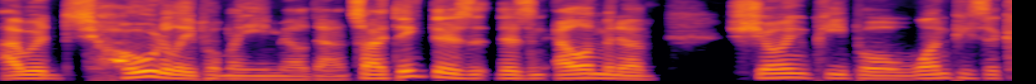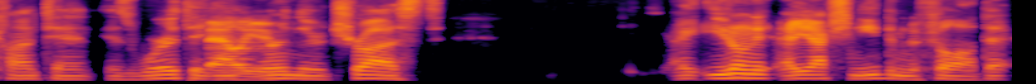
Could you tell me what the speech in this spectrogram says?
I would totally put my email down. So I think there's there's an element of showing people one piece of content is worth it, Value. you earn their trust, I, you don't I actually need them to fill out that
